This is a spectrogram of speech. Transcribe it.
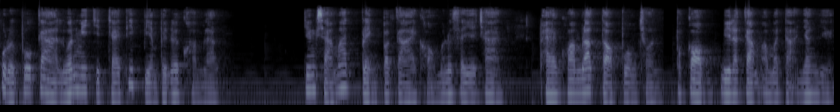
บุรุษผู้กล้าล้วนมีจิตใจที่เปี่ยมไปด้วยความรัก จึงสามารถเปล่งประกายของมนุษยชาติแผ่ความรักต่อปวงชน ประกอบวีรกรรมอมตะยั่งยืน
